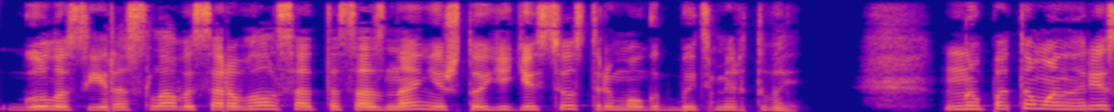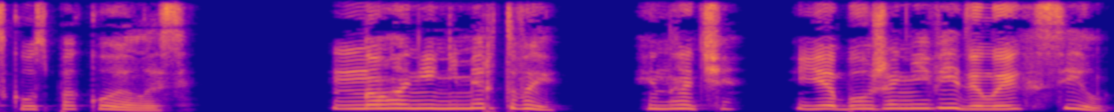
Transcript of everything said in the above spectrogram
Голос Ярославы сорвался от осознания, что ее сестры могут быть мертвы. Но потом она резко успокоилась. «Но они не мертвы, иначе я бы уже не видела их сил».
